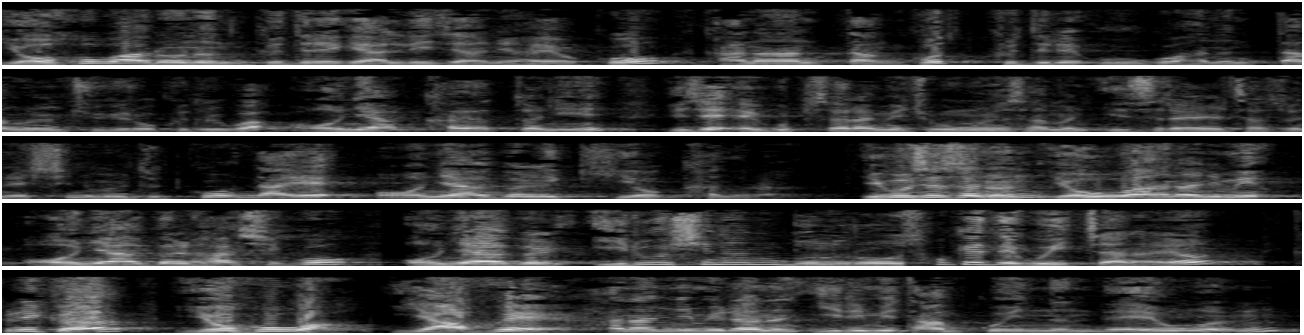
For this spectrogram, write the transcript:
여호와로는 그들에게 알리지 아니하였고 가나안 땅 곧 그들의 우고하는 땅을 주기로 그들과 언약하였더니 이제 애굽 사람이 종을 삼은 이스라엘 자손의 신음을 듣고 나의 언약을 기억하노라. 이곳에서는 여호와 하나님이 언약을 하시고 언약을 이루시는 분으로 소개되고 있잖아요. 그러니까 여호와, 야훼 하나님이라는 이름이 담고 있는 내용은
